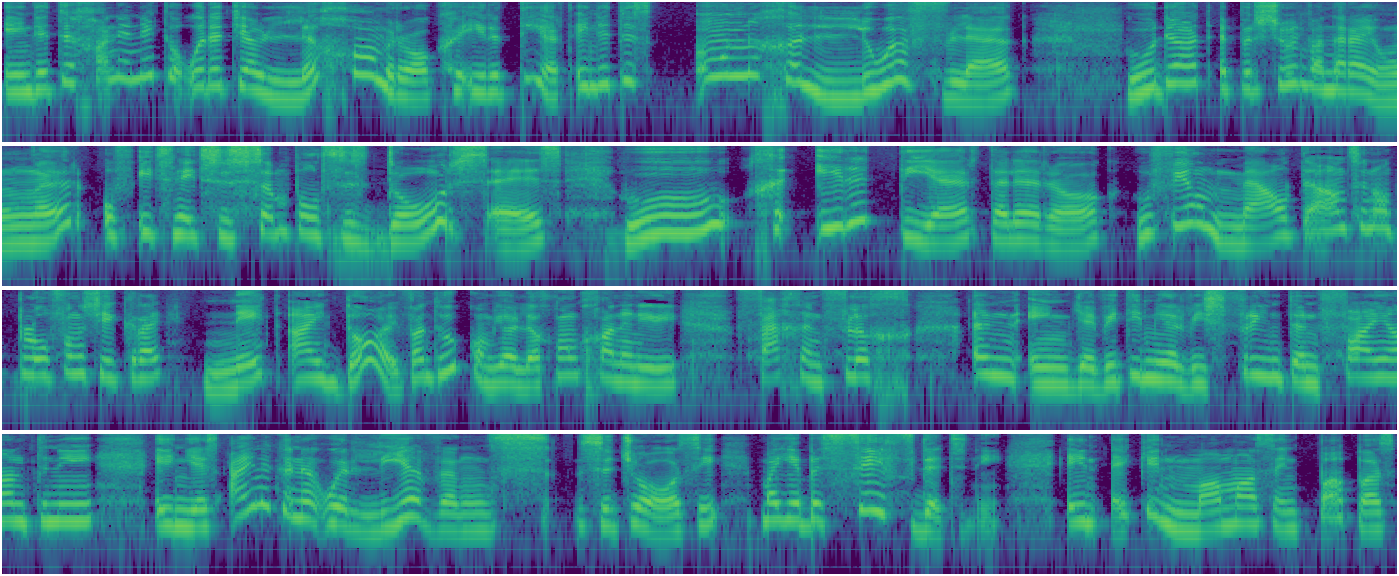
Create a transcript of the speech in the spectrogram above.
en dit gaan net oor dat jou liggaam raak geïrriteerd en dit is ongelooflik hoe dat 'n persoon wanneer hy honger of iets net so simpel soos dors is, hoe geïrriteerd hulle raak, hoeveel meltdowns en ontploffings jy kry net uit daai. Want hoekom jou liggaam gaan in hierdie veg en vlug in en jy weet nie meer wie's vriend en vyand nie en jy's eintlik in 'n oorlewingssituasie, maar jy besef dit nie. En ek en mammas en pappas,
